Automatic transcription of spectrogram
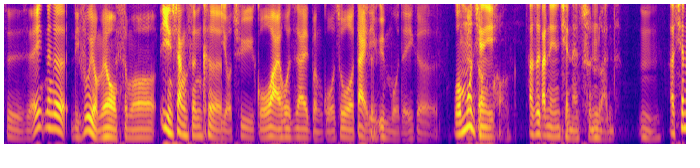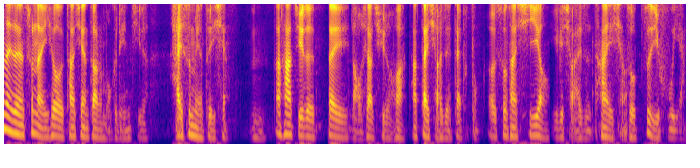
是是是，哎，那个李富有没有什么印象深刻？有去国外或者在本国做代理孕母的一个？我目前他是三年前来存卵的，嗯，那现在人存卵以后，他现在到了某个年纪了，还是没有对象，嗯，那他觉得再老下去的话，他带小孩子也带不动，而说他需要一个小孩子，他也享受自己抚养。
